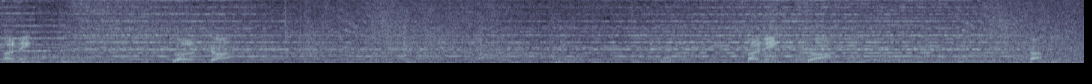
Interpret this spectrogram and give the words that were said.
Bunny. Load, drop. Bunny, drop. Drop.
